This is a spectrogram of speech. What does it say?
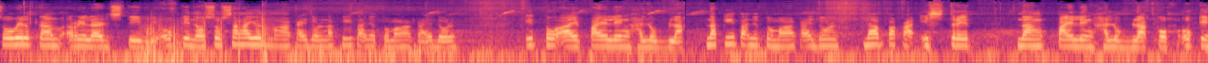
So welcome Relards TV. Okay no. So sa ngayon mga kaidol, nakita nyo to mga kaidol. Ito ay piling hollow block. Nakita nyo to mga kaidol, napaka-straight ng piling hollow block ko. Okay,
